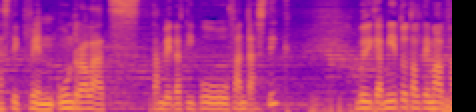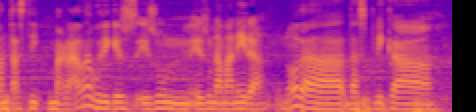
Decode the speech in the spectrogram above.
estic fent uns relats també de tipus fantàstic. Vull dir que a mi tot el tema del fantàstic m'agrada, vull dir que és, és, un, és una manera no, d'explicar de,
